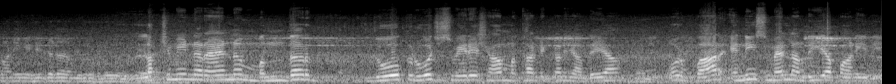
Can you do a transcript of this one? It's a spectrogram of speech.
ਪਾਣੀ ਇਹ ਜਿਹੜਾ ਓਵਰਫਲੋ ਹੋ ਲక్ష్ਮੀ ਨਾਰਾਇਣ ਮੰਦਿਰ ਲੋਕ ਰੋਜ਼ ਸਵੇਰੇ ਸ਼ਾਮ ਮੱਥਾ ਟੇਕਣ ਜਾਂਦੇ ਆ ਔਰ ਬਾਹਰ ਇੰਨੀ ਸਮੈਲ ਆਉਂਦੀ ਆ ਪਾਣੀ ਦੀ।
